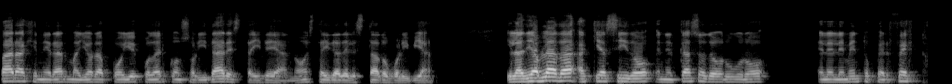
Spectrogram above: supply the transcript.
para generar mayor apoyo y poder consolidar esta idea, ¿no? Esta idea del Estado boliviano. Y la diablada aquí ha sido, en el caso de Oruro, el elemento perfecto.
